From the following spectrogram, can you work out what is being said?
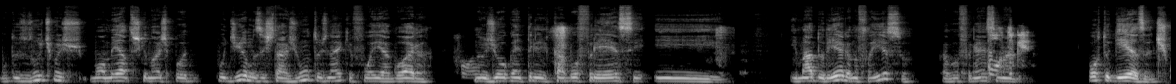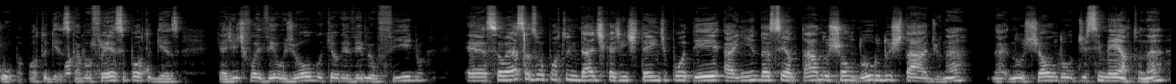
um, dos últimos momentos que nós podíamos estar juntos, né? Que foi agora foi. no jogo entre Cabo Friense e e Madureira, não foi isso? Cabo Friense. Português. Portuguesa, desculpa, portuguesa. Cabo Friense e portuguesa. Que a gente foi ver o jogo, que eu levei meu filho. É, são essas oportunidades que a gente tem de poder ainda sentar no chão duro do estádio, né? né? No chão do, de cimento, né?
